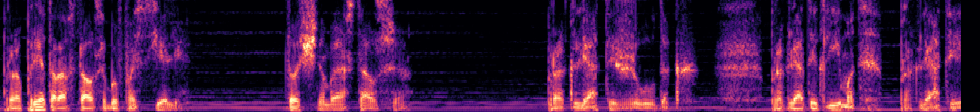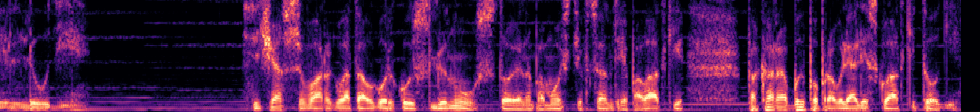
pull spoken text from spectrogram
пропретор остался бы в постели. Точно бы остался. Проклятый желудок, проклятый климат, проклятые люди — Сейчас Вар глотал горькую слюну, стоя на помосте в центре палатки, пока рабы поправляли складки тоги.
